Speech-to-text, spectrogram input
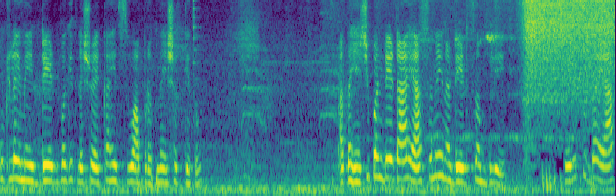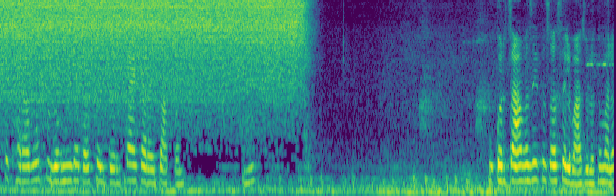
कुठलंही मी डेट बघितल्याशिवाय काहीच वापरत नाही शक्यतो. आता ह्याची पण डेट आहे असं नाही ना डेट संपली. तरी सुद्धा हे असं खराब वस्तू जर निघत असेल तर काय करायचं आपण? कुकरचा आवाज येतच असेल बाजूला तुम्हाला.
